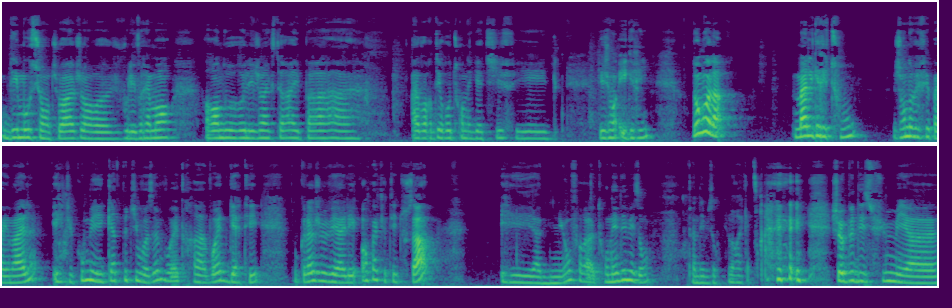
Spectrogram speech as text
d'émotion, tu vois. Genre, euh, je voulais vraiment rendre heureux les gens, etc. Et pas avoir des retours négatifs et des gens aigris. Donc voilà, malgré tout, j'en aurais fait pas mal. Et du coup, mes quatre petits voisins vont être, euh, vont être gâtés. Donc là, je vais aller empaqueter tout ça. Et à minuit, on fera la tournée des maisons. Enfin, des maisons, il y en aura quatre. je suis un peu déçue, mais euh,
